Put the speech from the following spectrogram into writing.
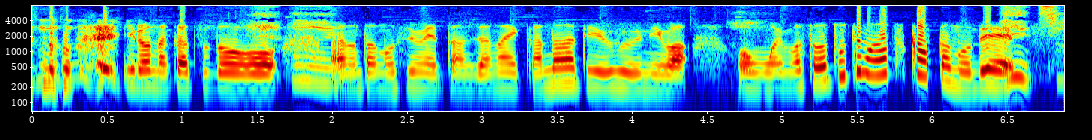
いろんな活動を、はい、あの楽しめたんじゃないかなというふうには思います。とても暑かったので、そ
